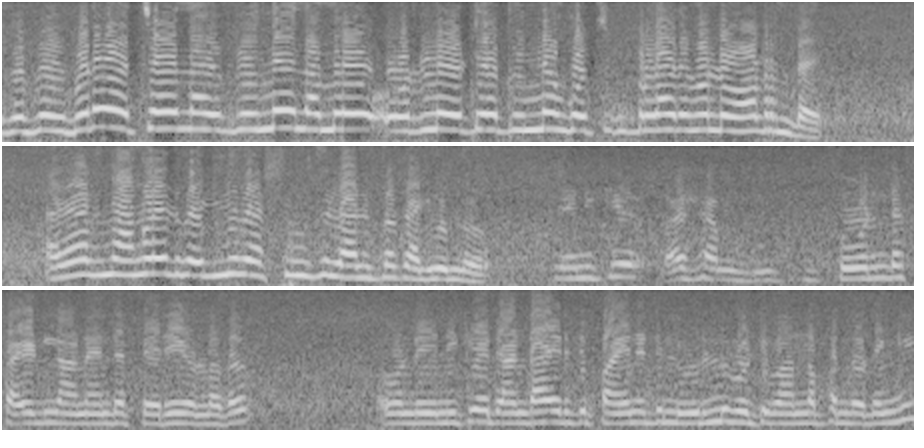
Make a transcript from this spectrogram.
ഇതിപ്പോൾ ഇവിടെ വെച്ചാൽ പിന്നെ നമ്മൾ ഉരുള കെട്ടിയാൽ പിന്നെ കൊച്ചു പിള്ളേരെ കൊണ്ട് ഓടണ്ടേ? അതായത് ഞങ്ങളൊരു വലിയ വിഷമത്തിലാണ് ഇപ്പോൾ കഴിയുന്നത്. എനിക്ക് തോടിന്റെ സൈഡിലാണ് എന്റെ പെരയുള്ളത്. അതുകൊണ്ട് എനിക്ക് രണ്ടായിരത്തി പതിനെട്ടിൽ ഉരുൾ പൊട്ടി വന്നപ്പം തുടങ്ങി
